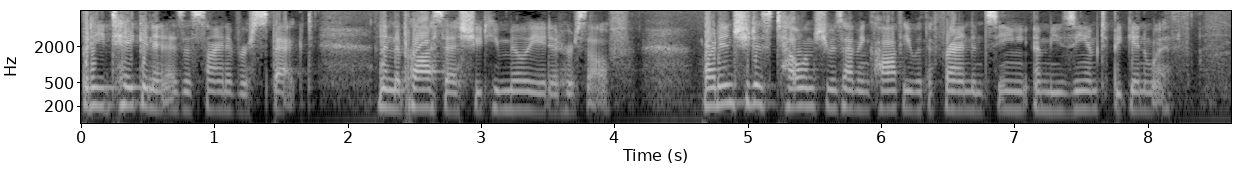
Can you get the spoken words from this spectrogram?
but he'd taken it as a sign of respect, and in the process she'd humiliated herself. Why didn't she just tell him she was having coffee with a friend and seeing a museum to begin with?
